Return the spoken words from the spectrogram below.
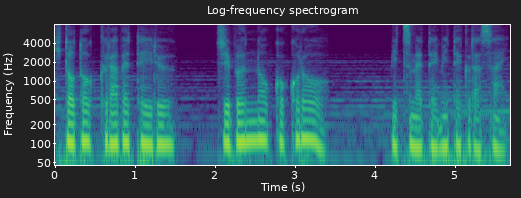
人と比べている自分の心を見つめてみてください。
